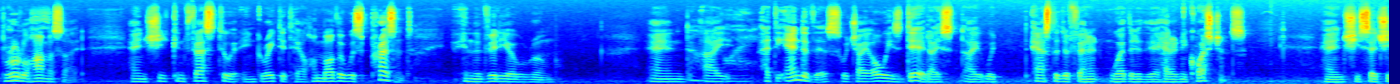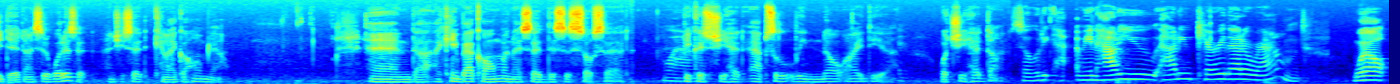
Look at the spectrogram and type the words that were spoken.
brutal homicide, and she confessed to it in great detail. Her mother was present in the video room, and Oh, I, boy. at the end of this, which I always did, I I would ask the defendant whether they had any questions, and she said she did. I said, "What is it?" And she said, "Can I go home now?" And uh, I came back home and I said, "This is so sad," Wow. because she had absolutely no idea what she had done. So you, I mean, how do you how do you carry that around? Well,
